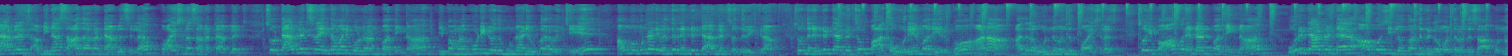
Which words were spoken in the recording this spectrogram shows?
டேப்லெட்ஸ் அப்படின்னா சாதாரண டேப்லெட்ஸ் இல்ல பாய்சனஸ் ஆன டேப்லெட்ஸ் ஸோ டேப்லெட்ஸ்னா எந்த மாதிரி கொள்றான்னு பாத்தீங்கன்னா இப்போ அவங்கள கூட்டிட்டு வந்து முன்னாடி உட்கார வச்சு அவங்க முன்னாடி வந்து ரெண்டு டேப்லெட்ஸ் வந்து வைக்கிறான். ஸோ இந்த ரெண்டு டேப்லெட்ஸும் பார்க்க ஒரே மாதிரி இருக்கும். ஆனா அதுல ஒன்று வந்து பாய்சனஸ் ஸோ இப்போ ஆஃபர் என்னன்னு பாத்தீங்கன்னா ஒரு டேப்லெட்டை ஆப்போசிட்ல உட்காந்துட்டு இருக்க ஒருத்தர் வந்து சாப்பிடணும்.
